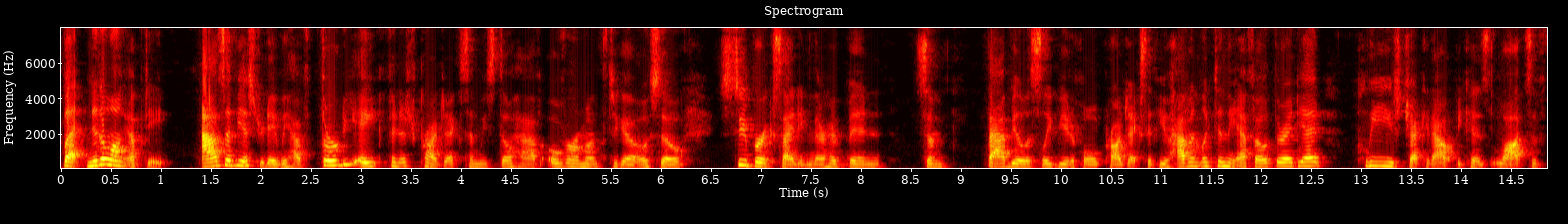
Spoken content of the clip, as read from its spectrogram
But knit along update. As of yesterday, we have 38 finished projects and we still have over a month to go. So super exciting. There have been some fabulously beautiful projects. If you haven't looked in the FO thread yet, please check it out because lots of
